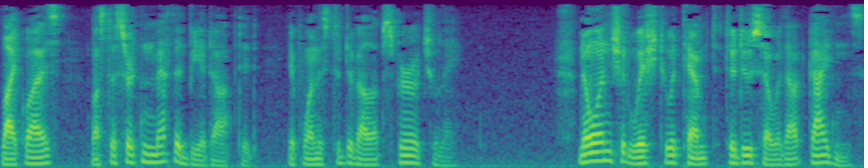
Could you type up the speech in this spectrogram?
likewise must a certain method be adopted if one is to develop spiritually. No one should wish to attempt to do so without guidance.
